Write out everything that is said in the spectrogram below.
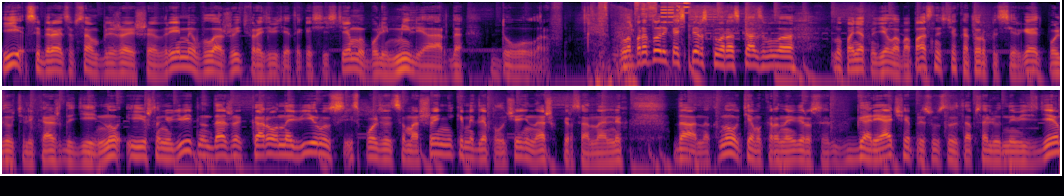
и собирается в самое ближайшее время вложить в развитие этой экосистемы более миллиарда долларов. Лаборатория Касперского рассказывала, ну, понятное дело, об опасностях, которые подстерегают пользователей каждый день. Ну и, что неудивительно, даже коронавирус используется мошенниками для получения наших персональных данных. Ну, тема коронавируса горячая, присутствует абсолютно везде.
